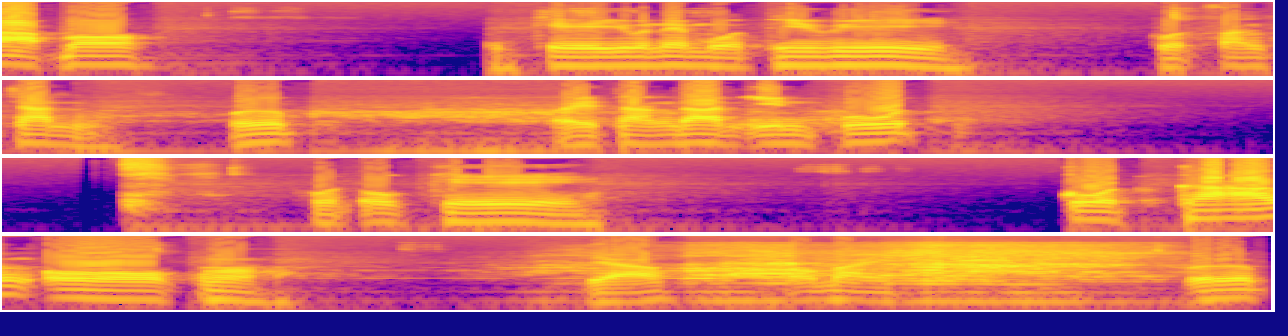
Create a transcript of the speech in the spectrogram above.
ภาพบอโอเค อยู่ในโหมดทีวี กดฟังก์ชันปุ๊บ ไปทางด้าน Input กดโอเค กดค้างออกเดี๋ยวเอาใหม่ปึ๊บ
